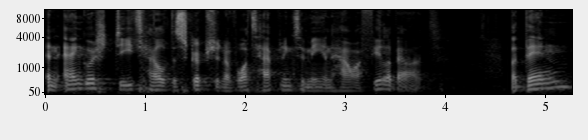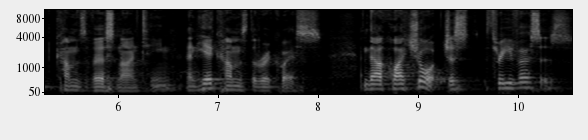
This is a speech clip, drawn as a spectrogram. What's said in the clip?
an anguished, detailed description of what's happening to me and how I feel about it. But then comes verse 19, and here comes the requests. And they are quite short, just three verses.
